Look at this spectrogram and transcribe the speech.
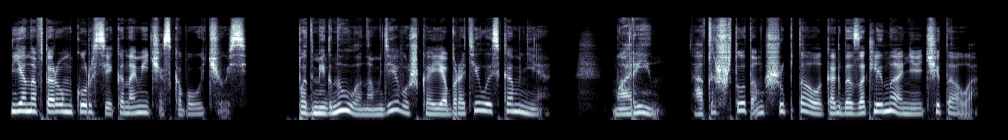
я на втором курсе экономического учусь». Подмигнула нам девушка и обратилась ко мне. «Марин, а ты что там шептала, когда заклинание читала?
